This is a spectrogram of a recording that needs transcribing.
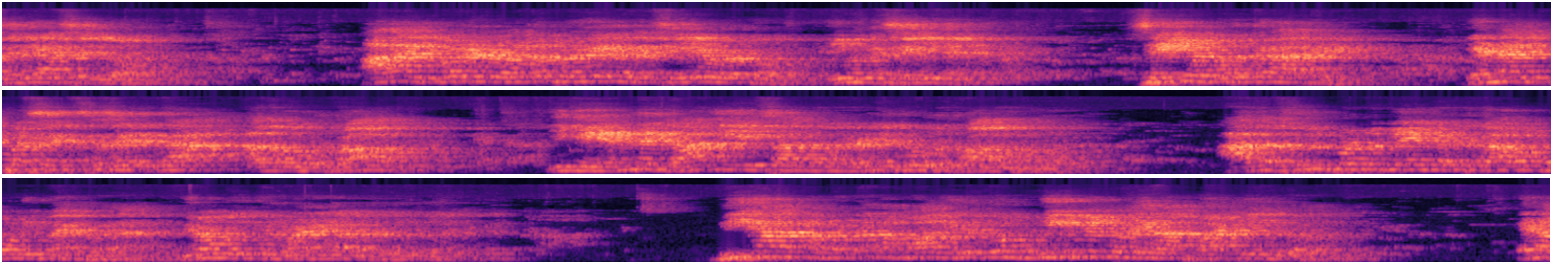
சரியா செஞ்சோம் ஆனா இவர்கள் வந்த பிறகு இதை செய்ய வேண்டும் இவங்க செய்யல செய்ய மறுக்கிறார்கள் ஏன்னா இப்ப சென்சஸ் எடுத்தா அதுல ஒரு காலம் நீங்க என்ன ஜாதியை சார்ந்தவர்கள் என்று ஒரு காலம் வரும். அதை ஃபில் பண்ணுமேங்கிறதுக்காக மோடி பயப்படுறார். இடஒதுக்கீடு வழங்க அவர் விரும்புகிறார் பீகார்ல மட்டும் நம்மால் இருக்க முடியும் என்பதை நாம் காட்டியிருக்கிறோம் ஏன்னா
